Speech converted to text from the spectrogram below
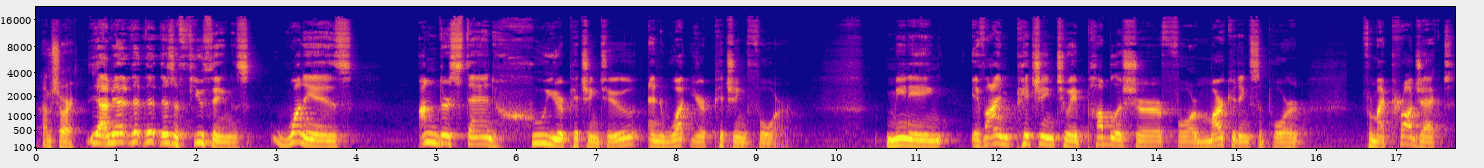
I'm sure. Yeah, I mean th- th- there's a few things. One is understand who you're pitching to and what you're pitching for. Meaning, if I'm pitching to a publisher for marketing support for my project,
